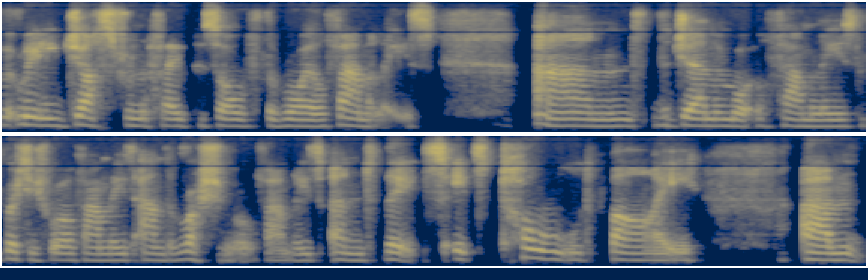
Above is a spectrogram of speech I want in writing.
but really just from the focus of the royal families and the German royal families, the British royal families, and the Russian royal families. And the, it's, it's told by um,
